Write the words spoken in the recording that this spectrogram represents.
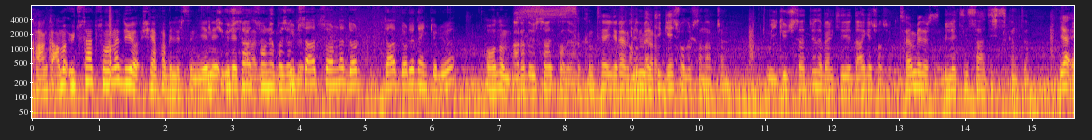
Kanka ama 3 saat sonra diyor şey yapabilirsin. Yeni 2-3 bilet saat alabilirsin. sonra yapacaksın 3 diyor. saat sonra 4 saat 4'e denk geliyor. Oğlum Arada üç saat kalıyor. Sıkıntıya girer Ama bilmiyorum. belki geç olursa ne yapacaksın? Bu 2-3 saat diyor da belki daha geç olacak. Sen bilirsin. Biletin saati sıkıntı. Ya Yarın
